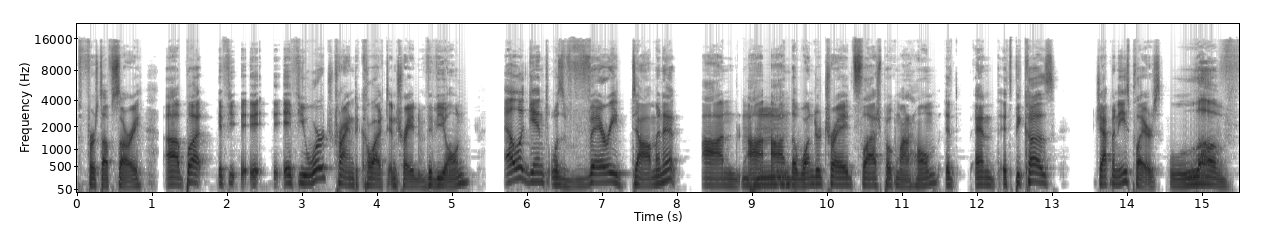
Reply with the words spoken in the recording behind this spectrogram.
first off, sorry, uh, but if you if you were trying to collect and trade Vivillon, Elegant was very dominant on on, Mhm. on the Wonder Trade slash Pokemon Home. It and it's because Japanese players love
